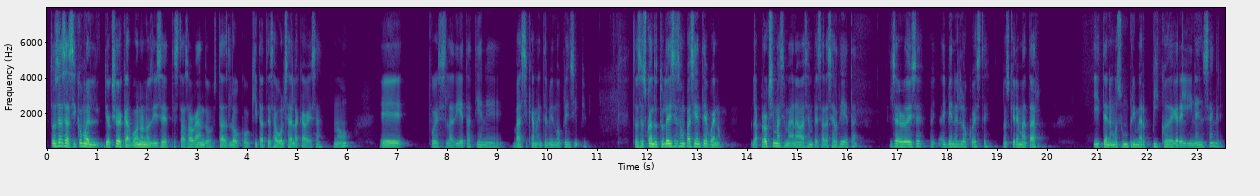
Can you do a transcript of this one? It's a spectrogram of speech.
Entonces, así como el dióxido de carbono nos dice, te estás ahogando, estás loco, quítate esa bolsa de la cabeza, ¿no? Eh, pues la dieta tiene básicamente el mismo principio. Entonces, cuando tú le dices a un paciente, bueno, la próxima semana vas a empezar a hacer dieta, el cerebro dice, ahí viene el loco este, nos quiere matar. Y tenemos un primer pico de grelina en sangre.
